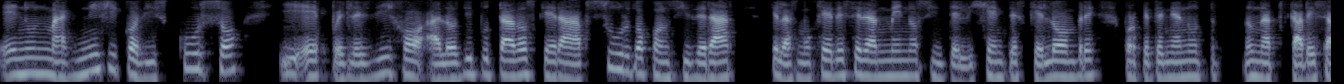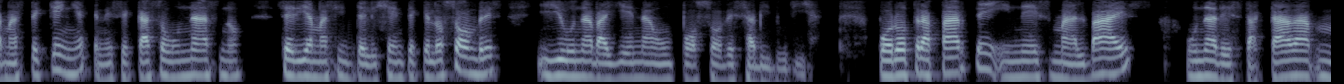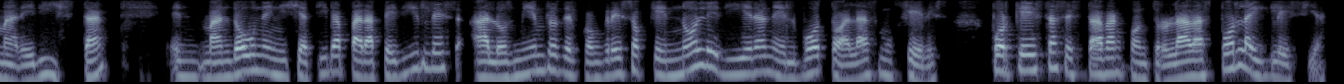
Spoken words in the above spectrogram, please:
en un magnífico discurso y eh, pues les dijo a los diputados que era absurdo considerar que las mujeres eran menos inteligentes que el hombre porque tenían una cabeza más pequeña, que en ese caso un asno sería más inteligente que los hombres y una ballena un pozo de sabiduría. Por otra parte, Inés Malváez una destacada maderista, eh, mandó una iniciativa para pedirles a los miembros del Congreso que no le dieran el voto a las mujeres porque éstas estaban controladas por la iglesia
